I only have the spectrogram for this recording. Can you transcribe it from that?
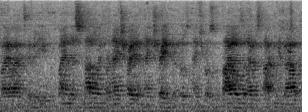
bioactivity. We find this not only for nitrite and nitrate, but those nitrosophils that I was talking about.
